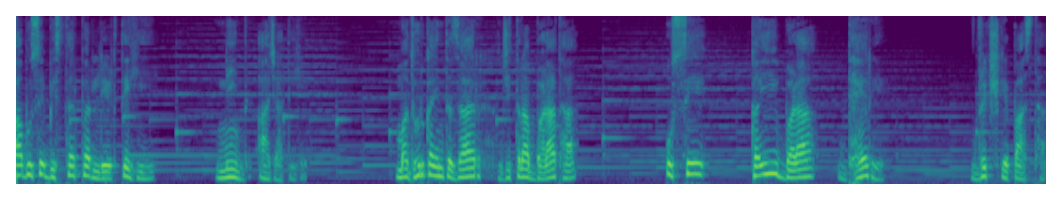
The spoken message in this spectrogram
अब उसे बिस्तर पर लेटते ही नींद आ जाती है। मधुर का इंतज़ार जितना बड़ा था, उससे कई बड़ा धैर्य वृक्ष के पास था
